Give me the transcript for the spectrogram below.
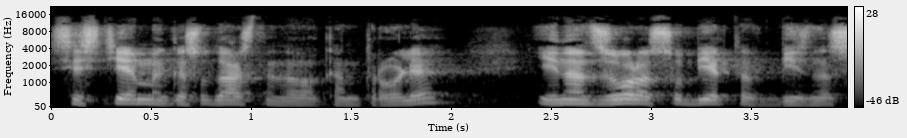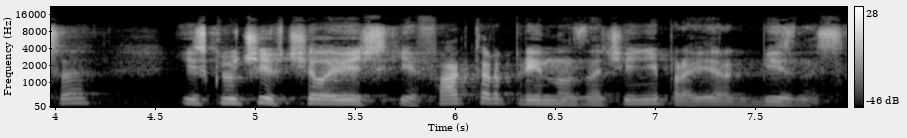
системы государственного контроля и надзора субъектов бизнеса, исключив человеческий фактор при назначении проверок бизнеса.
